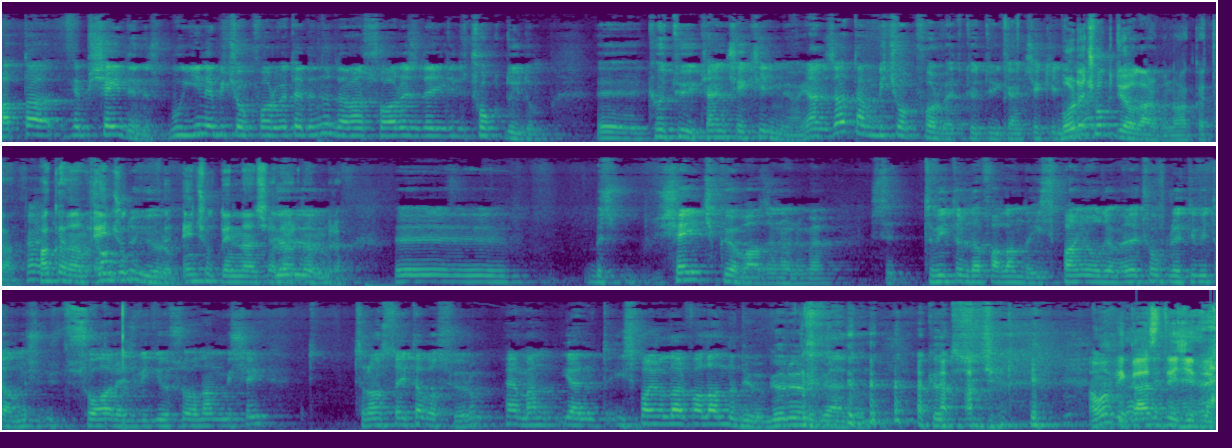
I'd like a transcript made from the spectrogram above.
Hatta hep şey denir. Bu yine birçok forvete denir de ben Suarez'le ilgili çok duydum. E, kötüyken çekilmiyor. Yani zaten birçok forvet kötüyken Bu çekilmiyor. arada çok diyorlar bunu hakikaten. Ha, hakikaten en çok çok duyuyorum. en çok denilen şeylerden Görüyorum. biri. Ee, şey çıkıyor bazen önüme. İşte Twitter'da falan da İspanyolca böyle çok retweet almış. Suarez videosu olan bir şey. Translate'a basıyorum. Hemen yani İspanyollar falan da diyor. Görüyorum yani onu. Kötü çocuk. Ama bir gazetecidir.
